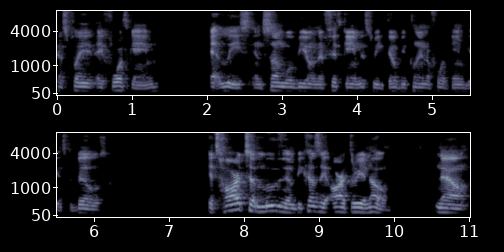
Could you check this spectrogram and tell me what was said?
has played a fourth game, at least, and some will be on their fifth game this week. They'll be playing a fourth game against the Bills. It's hard to move them because they are three and zero. Oh. Now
